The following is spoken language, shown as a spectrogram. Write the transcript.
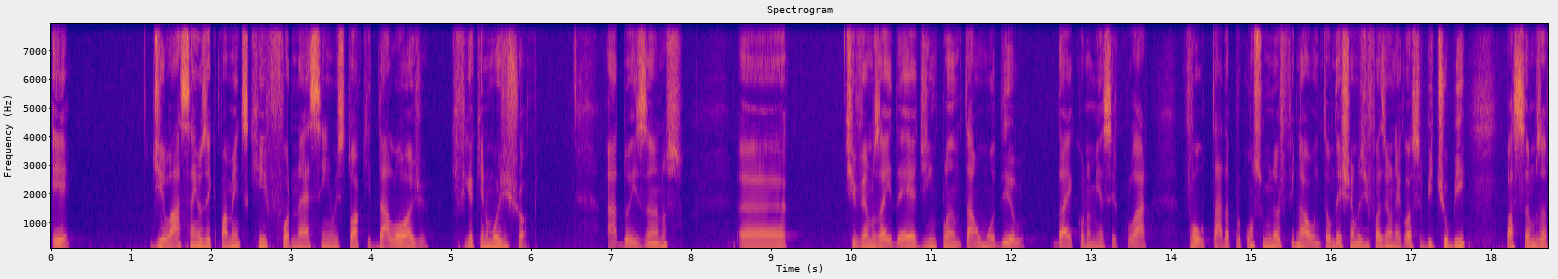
E de lá saem os equipamentos que fornecem o estoque da loja, que fica aqui no Moji Shop. Há dois anos, uh, tivemos a ideia de implantar um modelo da economia circular voltada para o consumidor final. Então, deixamos de fazer um negócio B2B, passamos a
